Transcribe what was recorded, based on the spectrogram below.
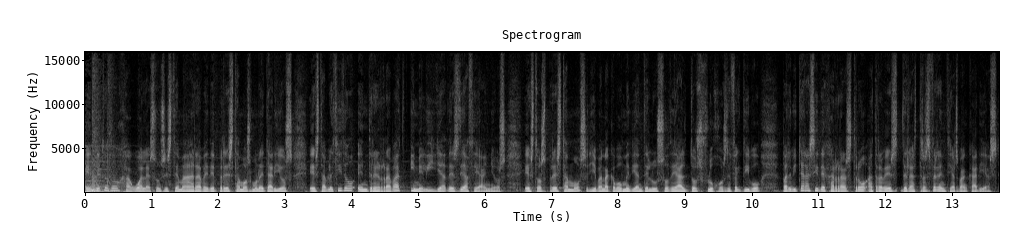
El método Hawala es un sistema árabe de préstamos monetarios establecido entre Rabat y Melilla desde hace años. Estos préstamos se llevan a cabo mediante el uso de altos flujos de efectivo para evitar así dejar rastro a través de las transferencias bancarias.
